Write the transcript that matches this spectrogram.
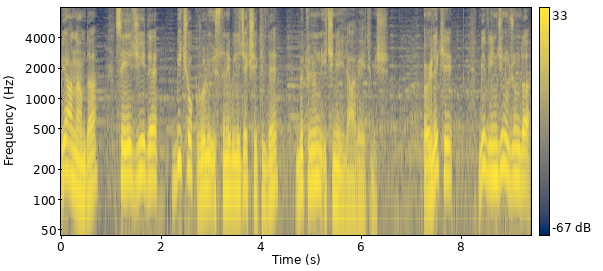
bir anlamda seyirciyi de birçok rolü üstlenebilecek şekilde bütünün içine ilave etmiş. Öyle ki bir vincin ucunda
